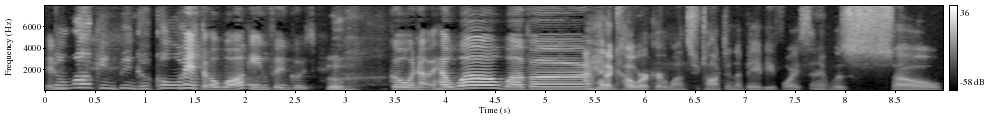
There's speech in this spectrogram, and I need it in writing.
and- walking finger going. Mr. Walking Fingers. Going up. Hello, lover. I had a coworker once who talked in a baby voice, and it was so.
